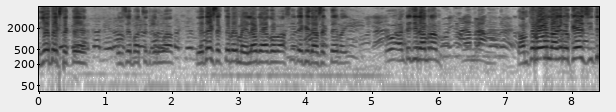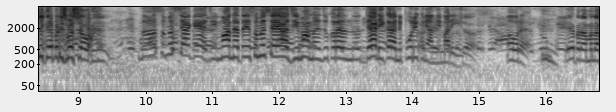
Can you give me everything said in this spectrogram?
ये देख सकते हैं उनसे बातचीत करूँगा। ये देख सकते हैं भाई महिलाओं के आँखों में आँसू देखे जा सकते हैं भाई। तो आंटी जी राम राम। राम राम। तो हम तो रोने लग रहे हो कैसे इतनी क्या बड़ी समस्या होगी। ना समस्या क्या है जी? माने तो ये समस्या है जी माँ में जो करे दिहाड़ी करानी पूरी को नहीं आती मारी और ये पर मैंने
